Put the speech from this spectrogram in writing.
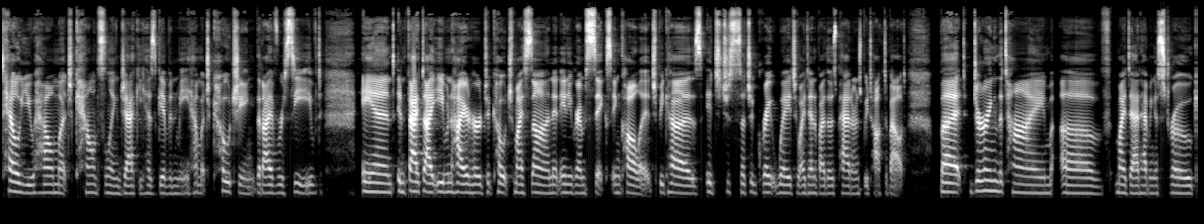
tell you how much counseling Jackie has given me, how much coaching that I've received. And in fact, I even hired her to coach my son at Enneagram 6 in college because it's just such a great way to identify those patterns we talked about. But during the time of my dad having a stroke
